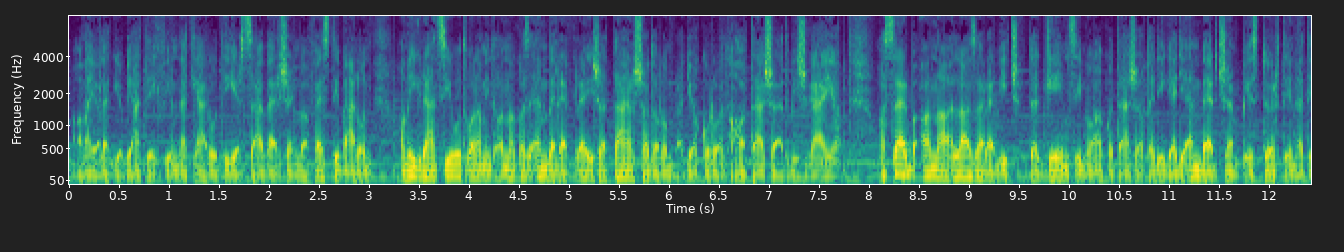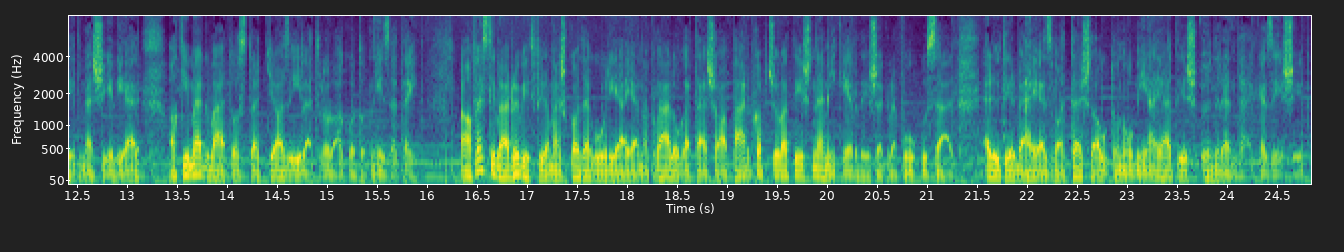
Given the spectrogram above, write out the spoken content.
amely a legjobb játékfilmnek járó díjért versenybe a fesztiválon, a migrációt, valamint annak az emberekre és a társadalomra gyakorolt gyakorolt hatását vizsgálja. A szerb Anna Lazarevics The Game című alkotása pedig egy embercsempész történetét meséli el, aki megváltoztatja az életről alkotott nézeteit. A fesztivál rövidfilmes kategóriájának válogatása a párkapcsolat és nemi kérdésekre fókuszál, előtérbe helyezve a test autonómiáját és önrendelkezését.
